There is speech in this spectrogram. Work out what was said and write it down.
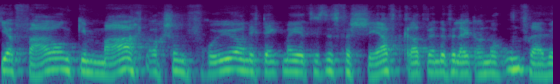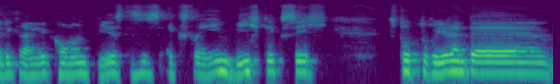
die Erfahrung gemacht, auch schon früher, und ich denke mal, jetzt ist es verschärft, gerade wenn du vielleicht auch noch unfreiwillig reingekommen bist. Es ist extrem wichtig, sich strukturierende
